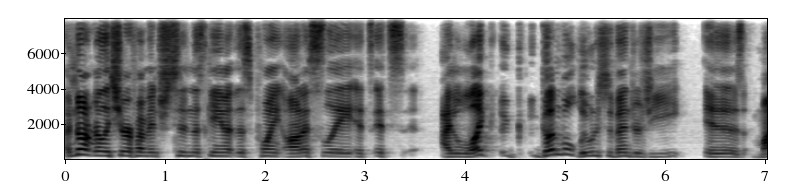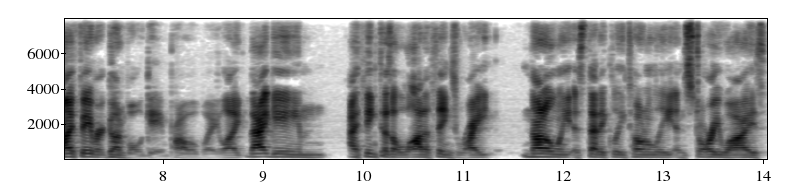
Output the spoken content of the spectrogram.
I'm not really sure if I'm interested in this game at this point. Honestly, it's it's I like Gunvolt Luminous Avengers G is my favorite Gunvolt game probably. Like that game I think does a lot of things right not only aesthetically, tonally, and story wise,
